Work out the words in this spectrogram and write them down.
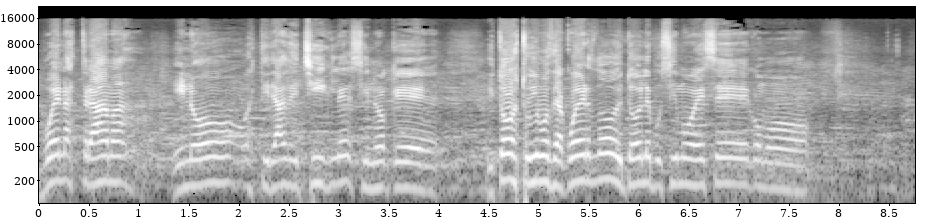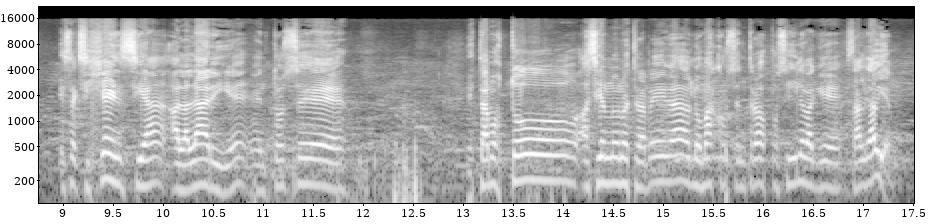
buenas tramas y no estirar de chicle, sino que... Y todos estuvimos de acuerdo y todos le pusimos ese como esa exigencia a la Larry, entonces estamos todos haciendo nuestra pega lo más concentrados posible para que salga bien.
